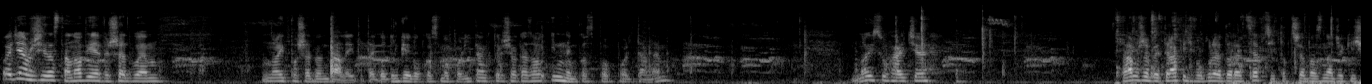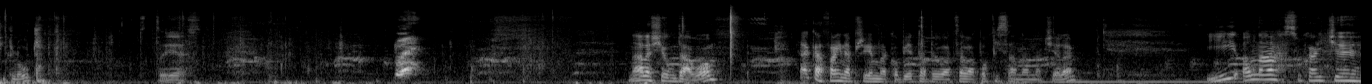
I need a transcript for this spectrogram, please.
Powiedziałem, że się zastanowię, wyszedłem. No i poszedłem dalej do tego drugiego kosmopolitan, który się okazał innym kosmopolitanem. No i słuchajcie, tam, żeby trafić w ogóle do recepcji, to trzeba znać jakiś klucz. Co to jest? No ale się udało. Jaka fajna, przyjemna kobieta była, cała popisana na ciele. I ona, słuchajcie,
